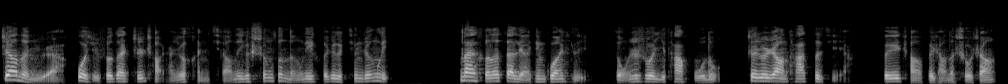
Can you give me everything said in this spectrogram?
这样的女人啊，或许说在职场上有很强的一个生存能力和这个竞争力，奈何呢，在两性关系里总是说一塌糊涂，这就让她自己呀非常非常的受伤。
